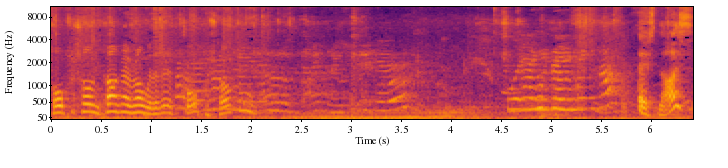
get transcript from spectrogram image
Paw Patrol, you can't go wrong with a bit of Paw Patrol, can you? It's nice.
